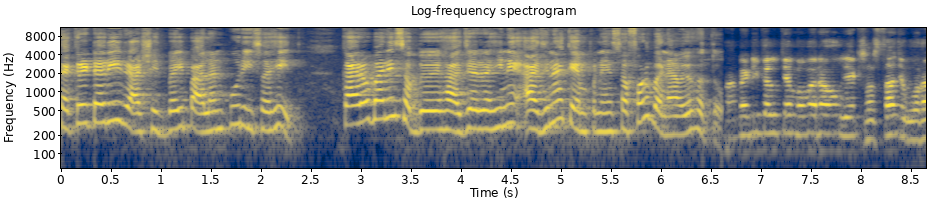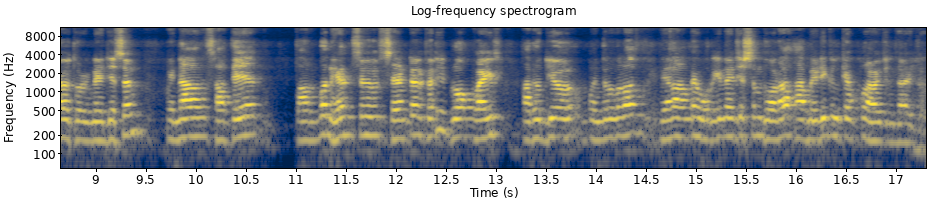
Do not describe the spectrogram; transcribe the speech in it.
સેક્રેટરી રાશિદભાઈ પાલનપુરી સહિત કારોબારી સભ્યોએ હાજર રહીને આજના કેમ્પને સફળ બનાવ્યો હતો. મેડિકલ કેમ્પ અમારા એક સંસ્થા છે, વોરા ઓર્ગેનાઇઝેશન એના સાથે અર્બન હેલ્થ સેન્ટર કરી બ્લોક વાઇઝ આરોગ્ય કેન્દ્ર દ્વારા એના અંદર ઓર્ગેનાઇઝેશન દ્વારા આ મેડિકલ કેમ્પનું આયોજન થાય છે.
